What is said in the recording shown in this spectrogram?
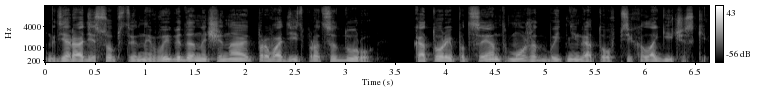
где ради собственной выгоды начинают проводить процедуру, к которой пациент может быть не готов психологически.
